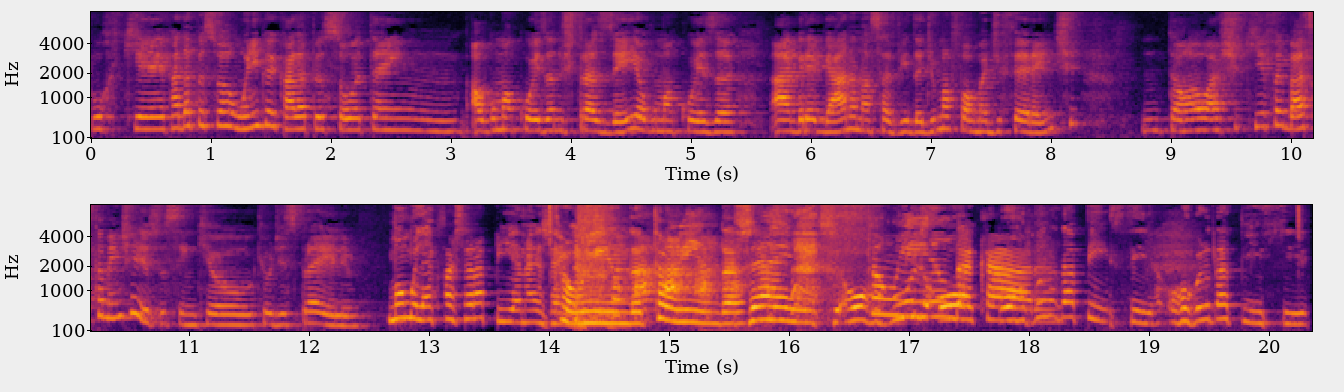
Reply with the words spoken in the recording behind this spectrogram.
porque cada pessoa é única e cada pessoa tem alguma coisa a nos trazer e alguma coisa a agregar na nossa vida de uma forma diferente. Então eu acho que foi basicamente isso, assim, que eu, que eu disse para ele. Uma mulher que faz terapia, né, gente? Tão linda, tão linda. Gente, orgulho, Tão linda, cara. Orgulho da Pisse. Orgulho da Pisse.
